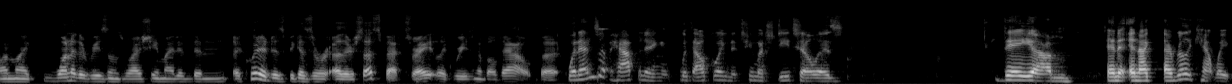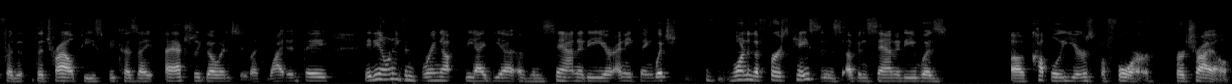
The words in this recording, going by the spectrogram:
I'm like one of the reasons why she might have been acquitted is because there were other suspects, right? Like reasonable doubt. But what ends up happening, without going into too much detail, is they um and and I, I really can't wait for the, the trial piece because I, I actually go into like why didn't they they don't even bring up the idea of insanity or anything which one of the first cases of insanity was a couple of years before her trial.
